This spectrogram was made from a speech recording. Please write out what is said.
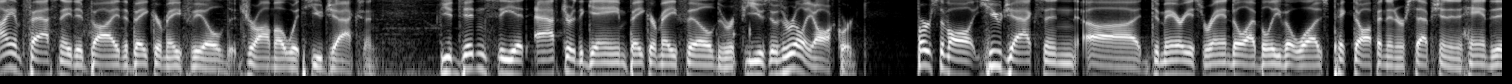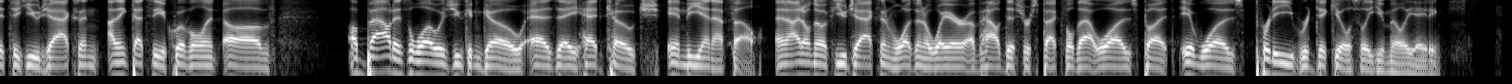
I am fascinated by the Baker Mayfield drama with Hue Jackson. If you didn't see it after the game, Baker Mayfield refused. It was really awkward. First of all, Hue Jackson, uh, Damarious Randall, I believe it was, picked off an interception and handed it to Hue Jackson. I think that's the equivalent of about as low as you can go as a head coach in the NFL. And I don't know if Hue Jackson wasn't aware of how disrespectful that was, but it was pretty ridiculously humiliating.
